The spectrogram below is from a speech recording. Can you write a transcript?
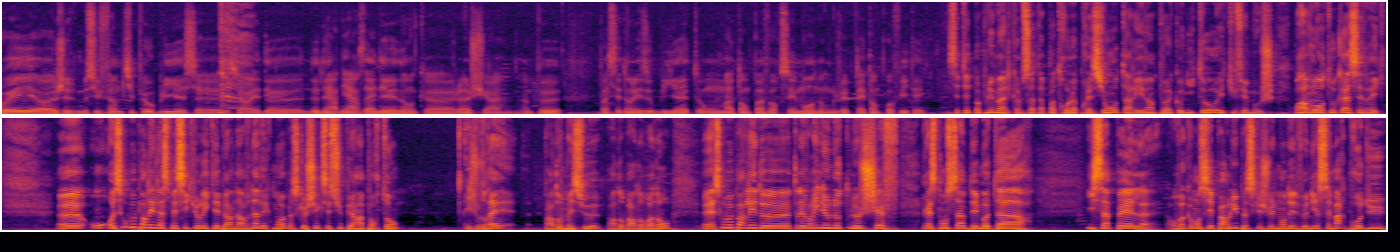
Oui, euh, je me suis fait un petit peu oublier sur, les deux, deux dernières années, donc euh, là je suis un peu passé dans les oubliettes. On m'attend pas forcément, donc je vais peut-être en profiter. C'est peut-être pas plus mal, comme ça t'as pas trop la pression, t'arrives un peu incognito et tu fais mouche. Bravo Voilà. en tout cas Cédric. Euh, Est-ce qu'on peut parler de l'aspect sécurité Bernard? Venez avec moi parce que je sais que c'est super important. Et je voudrais, pardon messieurs, pardon, pardon, pardon. Est-ce qu'on peut parler de Trévory, le, le chef responsable des motards? Il s'appelle, on va commencer par lui parce que je lui demander de venir, c'est Marc Brodu.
